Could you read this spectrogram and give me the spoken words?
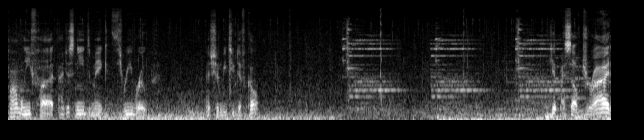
Palm leaf hut. I just need to make three rope. That shouldn't be too difficult. get myself dried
